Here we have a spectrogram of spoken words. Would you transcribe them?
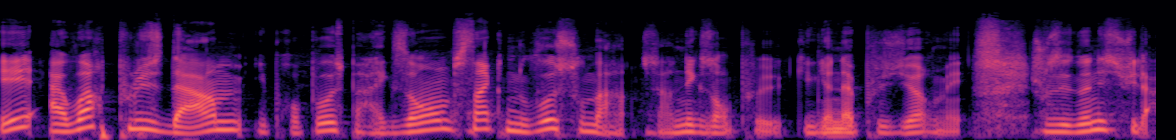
et avoir plus d'armes. Il propose par exemple cinq nouveaux sous-marins. C'est un exemple, qu'il y en a plusieurs, mais je vous ai donné celui-là.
